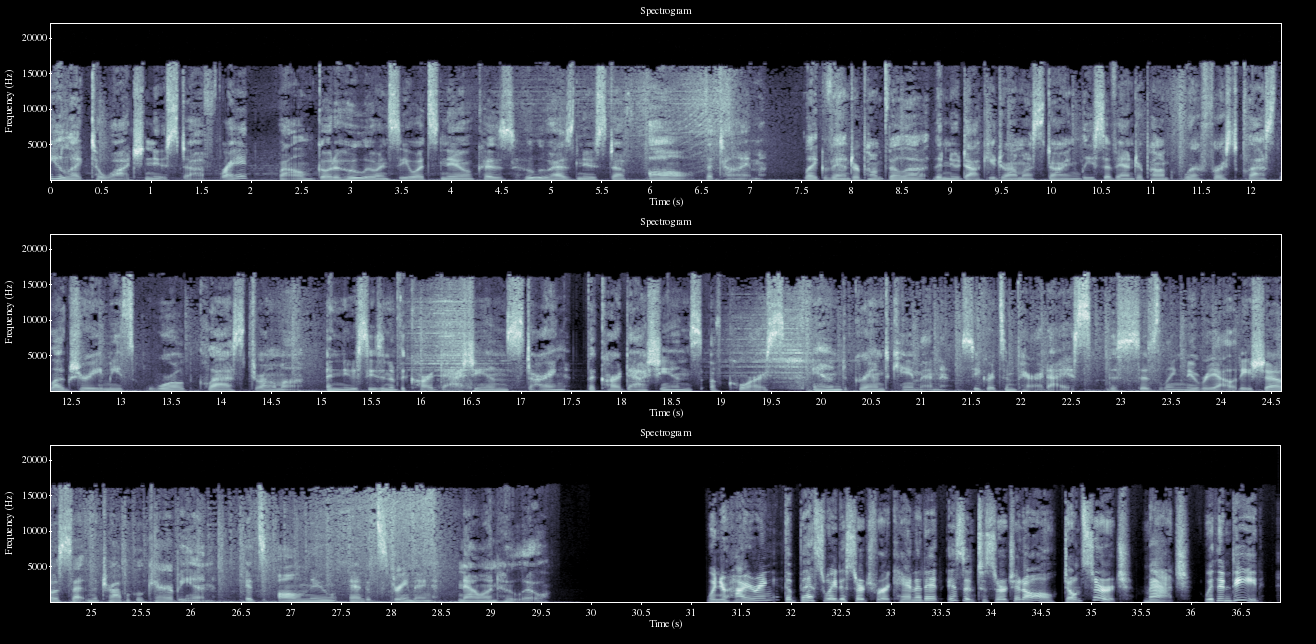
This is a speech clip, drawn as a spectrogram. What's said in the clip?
You like to watch new stuff, right? Well, go to Hulu and see what's new, because Hulu has new stuff all the time. Like Vanderpump Villa, the new docudrama starring Lisa Vanderpump, where first class luxury meets world class drama. A new season of The Kardashians starring The Kardashians, of course, and Grand Cayman, Secrets in Paradise, the sizzling new reality show set in the tropical Caribbean. It's all new and it's streaming now on Hulu. When you're hiring, the best way to search for a candidate isn't to search at all. Don't search, match with Indeed.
